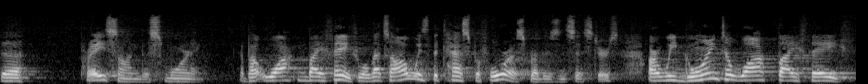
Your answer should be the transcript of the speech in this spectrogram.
the praise song this morning about walking by faith. Well, that's always the test before us, brothers and sisters. Are we going to walk by faith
